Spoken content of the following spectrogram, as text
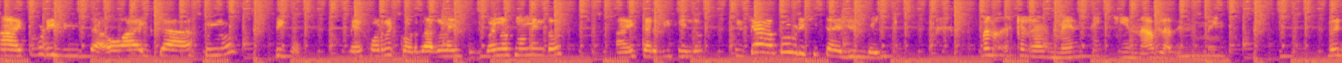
ay, pobrecita, o ay, ya, ¿no? Digo, mejor recordarla en sus buenos momentos a estar diciendo, pues ya, pobrecita de Lin May. Bueno, es que realmente, ¿quién habla de Lin May? Pues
